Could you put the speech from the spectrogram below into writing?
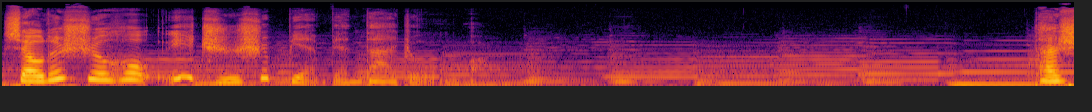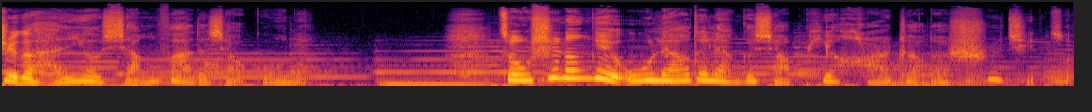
小的时候一直是扁扁带着我玩。她是个很有想法的小姑娘，总是能给无聊的两个小屁孩找到事情做。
